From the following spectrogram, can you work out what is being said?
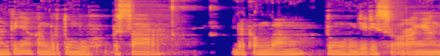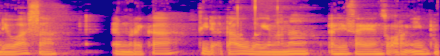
nantinya akan bertumbuh besar, berkembang, tumbuh menjadi seorang yang dewasa dan mereka tidak tahu bagaimana kasih sayang seorang ibu,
